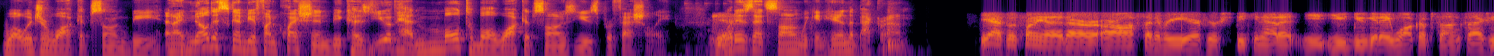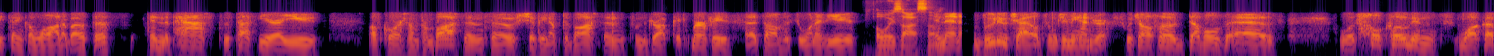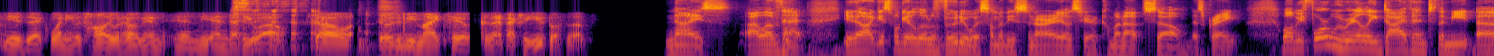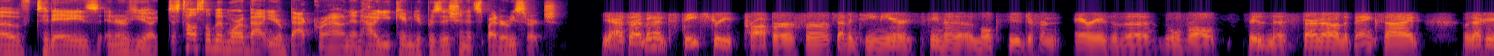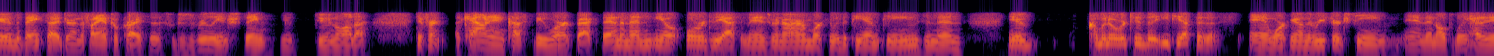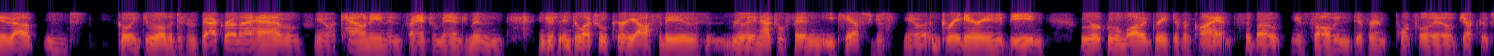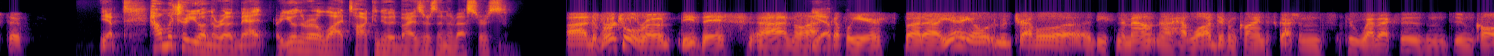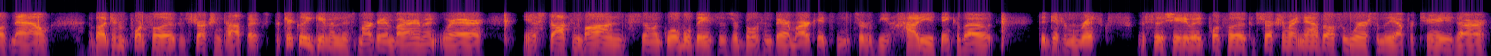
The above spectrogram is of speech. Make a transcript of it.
what would your walk up song be? And I know this is going to be a fun question because you have had multiple walk up songs used professionally. Yeah. What is that song we can hear in the background? Yeah, so it's funny at our, our offsite every year, if you're speaking at it, you, you do get a walk up song. So I actually think a lot about this. In the past, this past year, I used of course, I'm from Boston, so shipping up to Boston from the Dropkick Murphys, that's obviously one I've used. Always awesome. And then Voodoo Child from Jimi Hendrix, which also doubles as was Hulk Hogan's walk up music when he was Hollywood Hogan in the NWO. so those would be my two because I've actually used both of them. Nice. I love that. You know, I guess we'll get a little voodoo with some of these scenarios here coming up. So that's great. Well, before we really dive into the meat of today's interview, just tell us a little bit more about your background and how you came to your position at SPDR Research. Yeah, so I've been at State Street proper for 17 years. I've seen a, multitude of different areas of the, the overall business. Started out on the bank side. I was actually in the bank side during the financial crisis, which is really interesting. You know, doing a lot of different accounting and custody work back then, and then you know over to the asset management arm, working with the PM teams, and then you know coming over to the ETF business and working on the research team, and then ultimately heading it up and going through all the different background I have of you know accounting and financial management and, and just intellectual curiosity. It was really a natural fit, and ETFs are just you know a great area to be, and we work with a lot of great different clients about you know solving different portfolio objectives too. Yep. How much are you on the road, Matt? Are you on the road a lot talking to advisors and investors? Uh, the virtual road these days, uh, in the last yep. couple of years. But uh, yeah, you know, we travel a, a decent amount. I have a lot of different client discussions through WebExes and Zoom calls now about different portfolio construction topics, particularly given this market environment where you know stocks and bonds on a global basis are both in bear markets, and sort of you know how do you think about the different risks associated with portfolio construction right now, but also where some of the opportunities are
